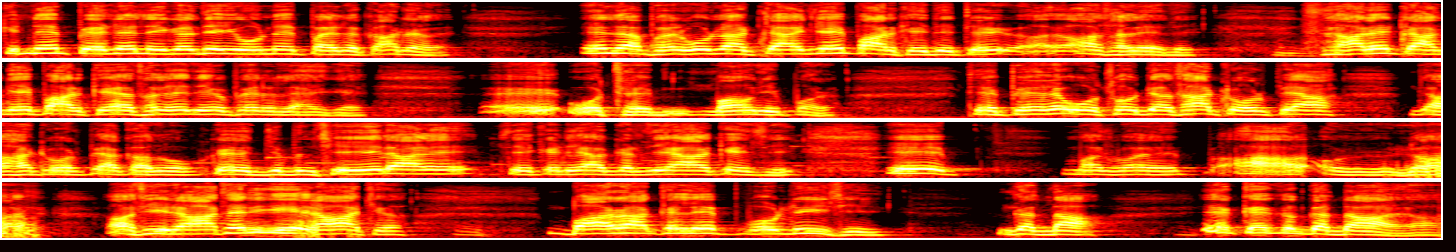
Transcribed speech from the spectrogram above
ਕਿੰਨੇ ਪੇੜੇ ਨਿਕਲਦੇ ਉਹਨੇ ਪੈਸੇ ਕੱਢ ਲਏ। ਇਹਨਾਂ ਫਿਰ ਉਹਨਾਂ ਟਾਂਗੇ ਭਰ ਕੇ ਦਿੱਤੇ ਅਸਲੇ ਦੇ। ਸਾਰੇ ਟਾਂਗੇ ਭਰ ਕੇ ਅਸਲੇ ਦੇ ਫਿਰ ਲੈ ਗਏ, ਇਹ ਉੱਥੇ ਮੌਜੀਪੁਰ। ਤੇ ਫਿਰ ਉਥੋਂ ਜਥਾ ਟੁਰ ਪਿਆ। ਜਥਾ ਟੁਰ ਪਿਆ ਕਦੋਂ? ਕਿ ਜਮਸ਼ੇਰ ਵਾਲੇ ਤੇ ਕਿਹੜਿਆ ਗਰਦਿਆ ਕੇ ਸੀ। ਇਹ ਮਤਲਬ ਅਸੀਂ ਰਾਤ ਨਹੀਂ ਗਏ, ਰਾਹ 'ਚ। 12 ਕਿੱਲੇ ਪੌਲੀ ਸੀ, ਗੰਦਾ। ਇੱਕ ਇੱਕ ਗੰਦਾ ਆਇਆ।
